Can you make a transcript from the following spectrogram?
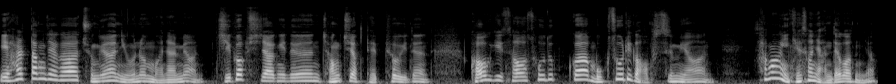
이 할당제가 중요한 이유는 뭐냐면 직업 시장이든 정치적 대표이든 거기서 소득과 목소리가 없으면 상황이 개선이 안 되거든요.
